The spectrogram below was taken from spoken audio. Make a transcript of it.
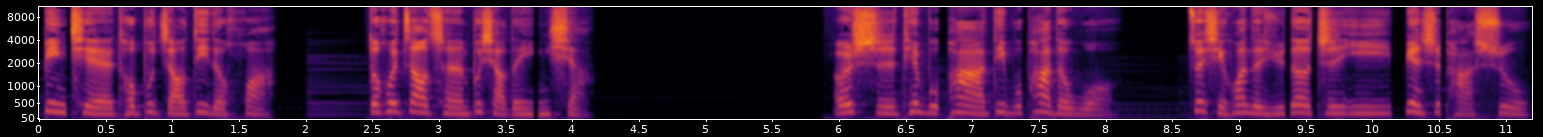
并且头部着地的话，都会造成不小的影响。儿时天不怕地不怕的我，最喜欢的娱乐之一便是爬树。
